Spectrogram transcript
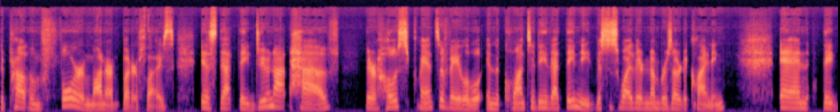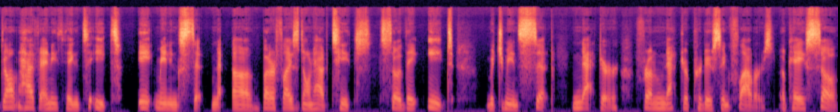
the problem for monarch butterflies is that they do not have their host plants available in the quantity that they need. This is why their numbers are declining. And they don't have anything to eat. Eat meaning sip. Uh, butterflies don't have teeth, so they eat, which means sip nectar from nectar producing flowers. Okay, so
